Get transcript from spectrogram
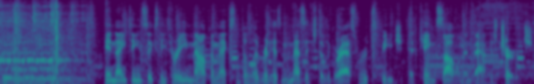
through. In 1963, Malcolm X delivered his message to the grassroots speech at King Solomon Baptist Church.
